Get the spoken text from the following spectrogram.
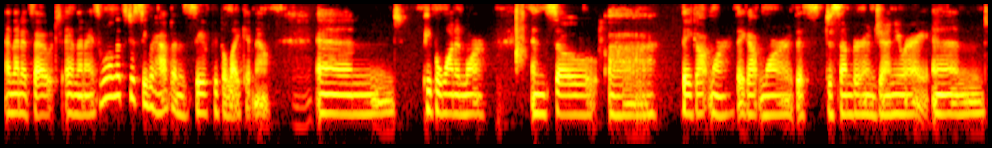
and then it's out. And then I said, well, let's just see what happens, see if people like it now. Mm-hmm. And people wanted more, and so uh, they got more. They got more this December and January, and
